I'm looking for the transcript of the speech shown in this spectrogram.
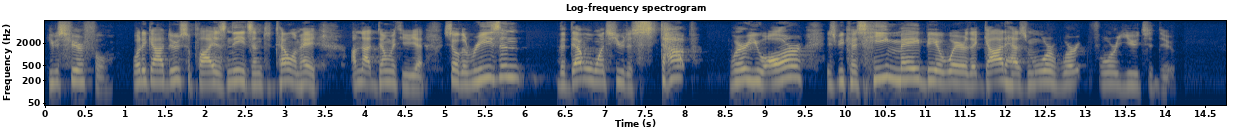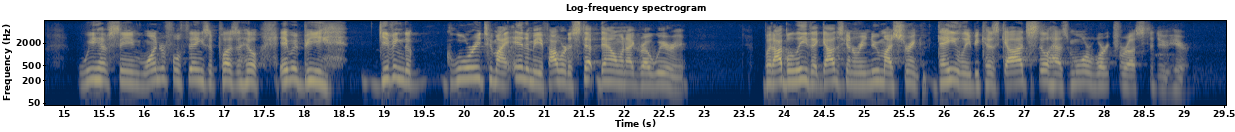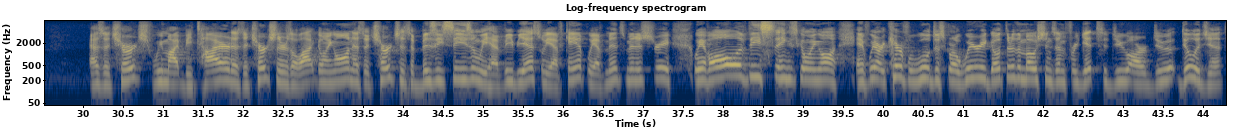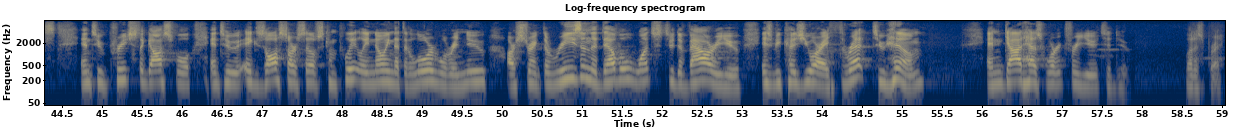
He was fearful. What did God do? Supply his needs and to tell him, hey, I'm not done with you yet. So, the reason the devil wants you to stop where you are is because He may be aware that God has more work for you to do. We have seen wonderful things at Pleasant Hill. It would be giving the glory to my enemy if I were to step down when I grow weary. But I believe that God's going to renew my strength daily because God still has more work for us to do here. As a church, we might be tired. As a church, there's a lot going on. As a church, it's a busy season. We have VBS, we have camp, we have men's ministry, we have all of these things going on. And if we aren't careful, we'll just grow weary, go through the motions, and forget to do our due diligence and to preach the gospel and to exhaust ourselves completely, knowing that the Lord will renew our strength. The reason the devil wants to devour you is because you are a threat to him, and God has work for you to do. Let us pray.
